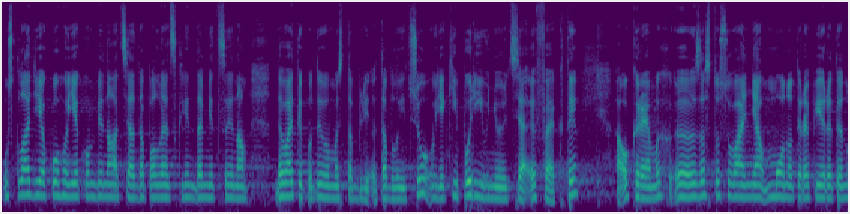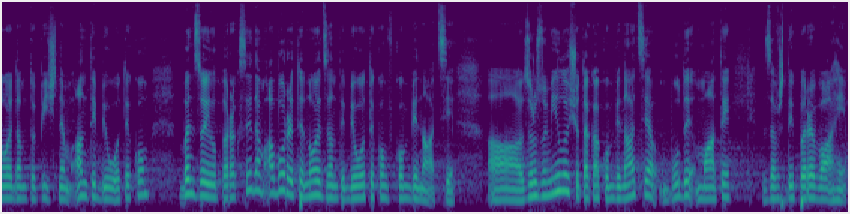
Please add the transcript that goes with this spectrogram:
у складі якого є комбінація дапален з кліндаміцином. Давайте подивимось таблицю, в якій порівнюються ефекти е, окремих е, застосування монотерапії ретиноїдом топічним антибіотиком, бензоїлпероксидом або ретиноїд з антибіотиком в комбінації. Зрозуміло, що така комбінація буде мати завжди переваги.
